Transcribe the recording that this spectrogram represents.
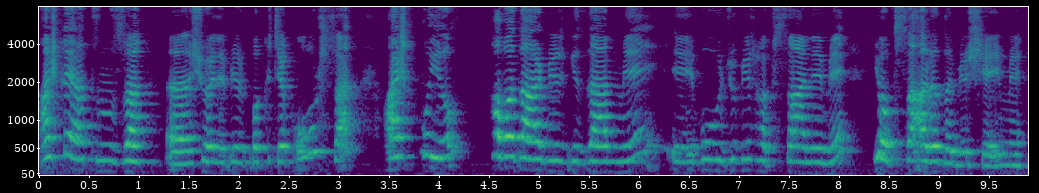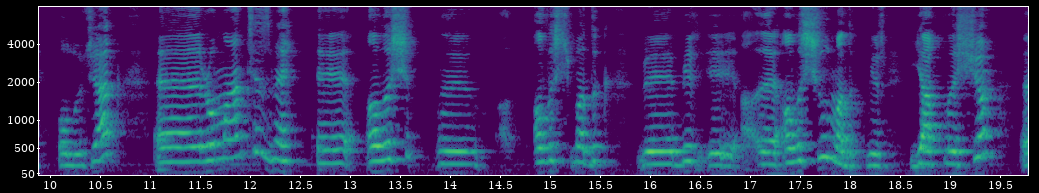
aşk hayatınıza e, şöyle bir bakacak olursak Aşk bu yıl havadar bir gizem mi, e, boğucu bir hapishane mi yoksa arada bir şey mi olacak? E, romantizme e, alışık e, alışmadık e, bir e, e, alışılmadık bir yaklaşım e,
